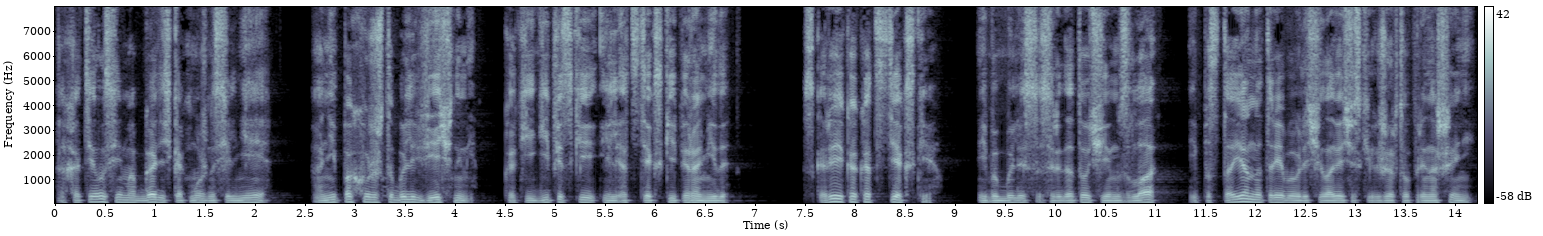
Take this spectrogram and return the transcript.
А хотелось им обгадить как можно сильнее. Они, похоже, что были вечными, как египетские или ацтекские пирамиды. Скорее, как ацтекские, ибо были сосредоточием зла и постоянно требовали человеческих жертвоприношений.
